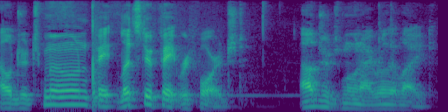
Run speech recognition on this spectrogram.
Eldritch Moon, Fate, let's do Fate Reforged. Eldritch Moon I really like.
